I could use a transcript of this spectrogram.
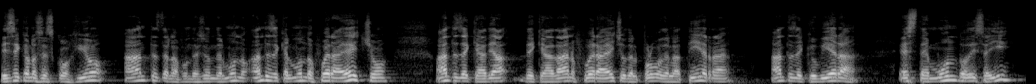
Dice que nos escogió antes de la fundación del mundo, antes de que el mundo fuera hecho, antes de que, Adán, de que Adán fuera hecho del polvo de la tierra, antes de que hubiera este mundo, dice allí,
